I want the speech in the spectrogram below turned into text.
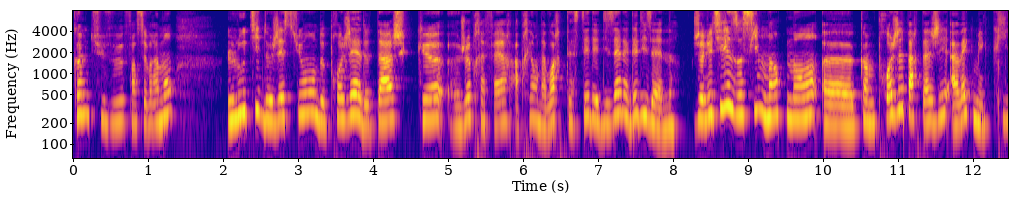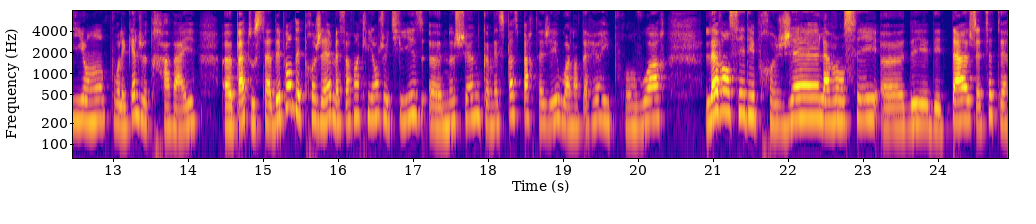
comme tu veux. Enfin, c'est vraiment l'outil de gestion de projets et de tâches que euh, je préfère après en avoir testé des dizaines et des dizaines. Je l'utilise aussi maintenant euh, comme projet partagé avec mes clients pour lesquels je travaille. Euh, pas tous, ça dépend des projets, mais certains clients j'utilise Notion comme espace partagé où à l'intérieur ils pourront voir l'avancée des projets, l'avancée des, des tâches, etc.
